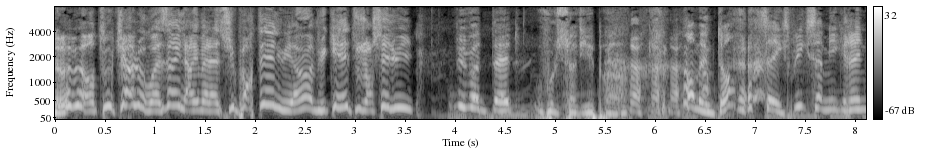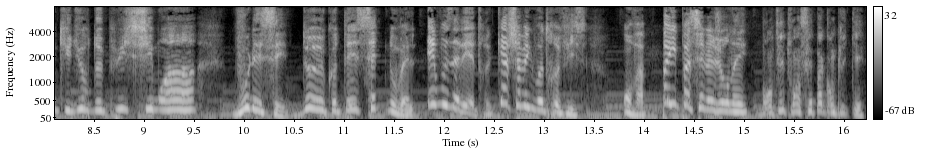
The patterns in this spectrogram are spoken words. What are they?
Euh, mais en tout cas, le voisin, il arrive à la supporter, lui, hein, vu qu'elle est toujours chez lui. Vu votre tête, vous le saviez pas. En même temps, ça explique sa migraine qui dure depuis six mois. Vous laissez de côté cette nouvelle et vous allez être cash avec votre fils. On va pas y passer la journée. Bon Titouan, c'est pas compliqué.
